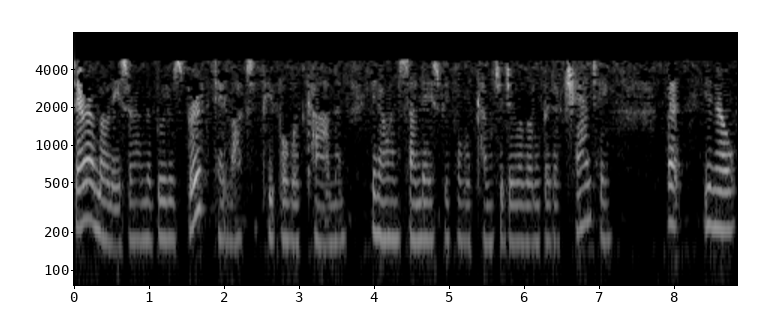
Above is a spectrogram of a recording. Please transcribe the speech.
ceremonies around the Buddha's birthday, lots of people would come, and you know, on Sundays people would come to do a little bit of chanting. But you know,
